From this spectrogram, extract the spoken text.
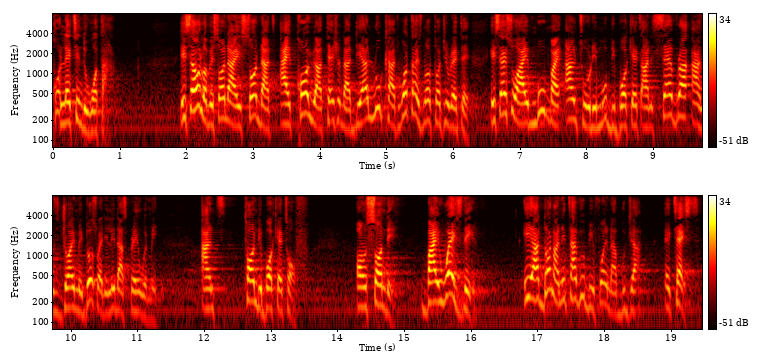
collecting the water. He said, all of a sudden, I saw that I call your attention that there, look at water is not touching right there. He said, so I moved my hand to remove the bucket, and several hands joined me. Those were the leaders praying with me, and turned the bucket off on Sunday. By Wednesday, he had done an interview before in Abuja, a test.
